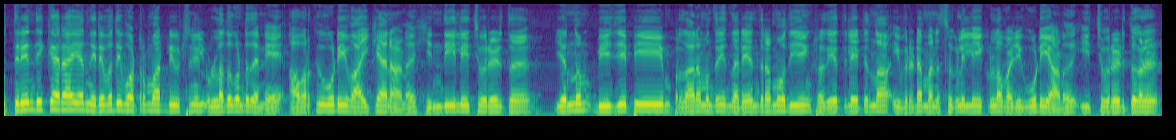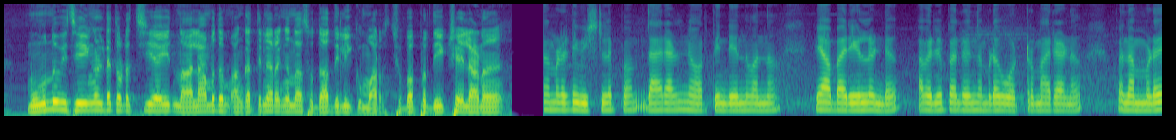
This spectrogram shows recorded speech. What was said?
ഉത്തരേന്ത്യക്കാരായ നിരവധി വോട്ടർമാർ ഡിവിഷനിൽ ഉള്ളതുകൊണ്ട് തന്നെ അവർക്ക് കൂടി വായിക്കാനാണ് ഹിന്ദിയിലെ ചുവരെഴുത്ത് എന്നും ബി ജെ പിയെയും പ്രധാനമന്ത്രി നരേന്ദ്രമോദിയെയും ഹൃദയത്തിലേറ്റുന്ന ഇവരുടെ മനസ്സുകളിലേക്കുള്ള വഴി കൂടിയാണ് ഈ ചുവരെഴുത്തുകൾ മൂന്ന് വിജയങ്ങളുടെ തുടർച്ചയായി നാലാമതും അംഗത്തിനിറങ്ങുന്ന സുധാ ദിലീപ് കുമാർ ശുഭപ്രതീക്ഷയിലാണ്. നമ്മുടെ ഡിവിഷനിൽ ഇപ്പം ധാരാളം നോർത്ത് ഇന്ത്യയിൽ നിന്ന് വന്ന വ്യാപാരികളുണ്ട്. അവരിൽ പലരും നമ്മുടെ വോട്ടർമാരാണ്. അപ്പം നമ്മുടെ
